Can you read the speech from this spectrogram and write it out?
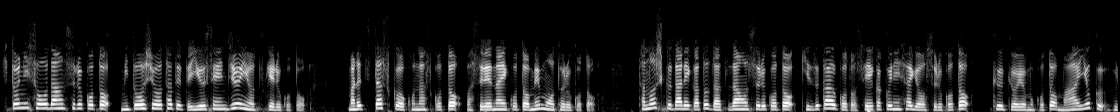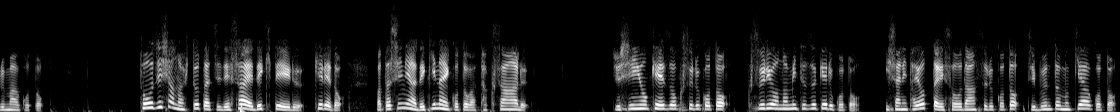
人に相談すること。見通しを立てて優先順位をつけること。マルチタスクをこなすこと。忘れないこと。メモを取ること。楽しく誰かと雑談をすること。気遣うこと。正確に作業すること。空気を読むこと。間合いよく振る舞うこと。当事者の人たちでさえできているけれど私にはできないことがたくさんある。受診を継続すること薬を飲み続けること医者に頼ったり相談すること自分と向き合うこと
